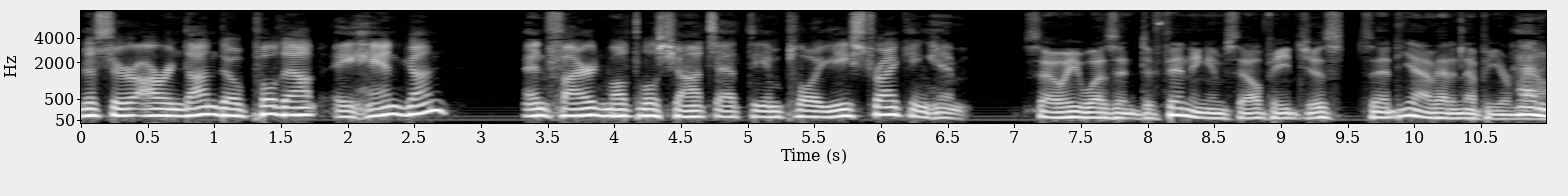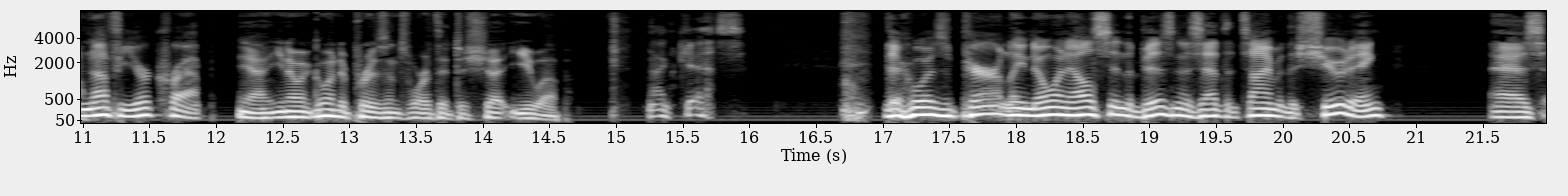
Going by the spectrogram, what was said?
Mr. Arredondo pulled out a handgun and fired multiple shots at the employee, striking him. So he wasn't defending himself. He just said, Yeah, I've had enough of your Had mouth. enough of your crap, Yeah, you know, going to prison's worth it to shut you up. I guess. There was apparently no one else in the business at the time of the shooting, as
